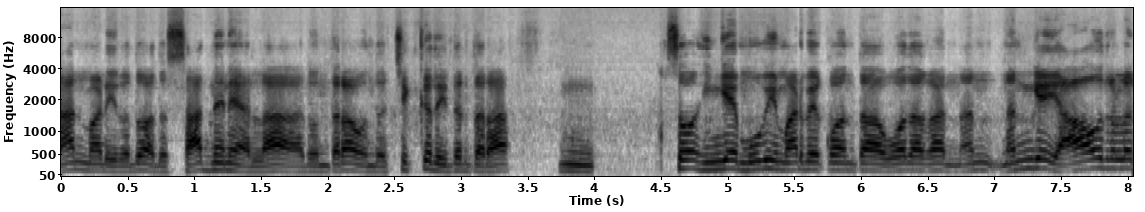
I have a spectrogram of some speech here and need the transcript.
ನಾನು ಮಾಡಿರೋದು ಅದು ಸಾಧನೆನೇ ಅಲ್ಲ. ಅದೊಂಥರ ಒಂದು ಚಿಕ್ಕದು ಇದ್ರ ಥರ. ಸೊ ಹಿಂಗೆ ಮೂವಿ ಮಾಡಬೇಕು ಅಂತ ಹೋದಾಗ ನನ್ನ ನನಗೆ ಯಾವುದ್ರಲ್ಲೂ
